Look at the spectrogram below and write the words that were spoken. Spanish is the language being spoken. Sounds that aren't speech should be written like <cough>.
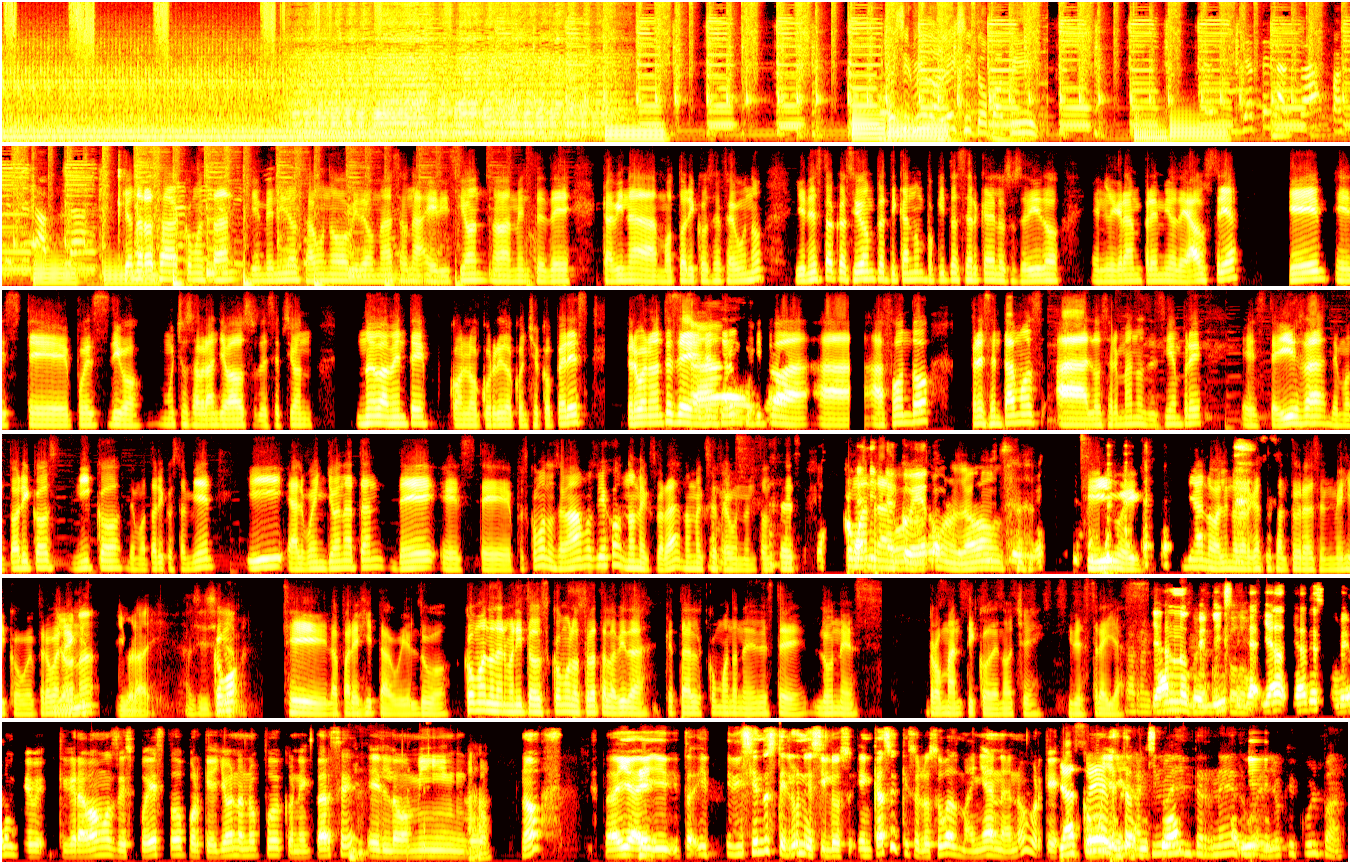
Es sin miedo al éxito, papi. ¿Qué onda, raza? ¿Cómo están? Bienvenidos a un nuevo video más, a una edición nuevamente de Cabina Motóricos F1. Y en esta ocasión platicando un poquito acerca de lo sucedido en el Gran Premio de Austria, que, este, pues digo, muchos habrán llevado su decepción nuevamente con lo ocurrido con Checo Pérez. Pero bueno, antes de, de entrar un poquito a, a- a fondo, presentamos a los hermanos de siempre, este, Isra de Motóricos, Nico de Motóricos también, y al buen Jonathan de, este, pues, ¿cómo nos llamábamos, viejo? Nomex, ¿verdad? Nomex Nomex. F1. Entonces, <laughs> ¿cómo andan? ¿Cómo nos llamamos? <laughs> Sí, güey. Ya no valiendo verga a estas alturas en México, güey. Pero bueno. Jonah y Bray. Así se ¿Cómo? llaman. Sí, la parejita, güey, el dúo. ¿Cómo andan, hermanitos? ¿Cómo los trata la vida? ¿Qué tal? ¿Cómo andan en este lunes romántico de noche y de estrellas? Ya nos todo. ya, ya, ya descubrieron que, que grabamos después todo porque Jonah no pudo conectarse el domingo, Ajá. ¿no? Ahí, ahí, y, y- y diciendo este lunes, y los, en caso de que se lo subas mañana, ¿no? Porque Ya como sé, ya güey. está Aquí no hay internet, güey. ¿Yo qué culpa?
